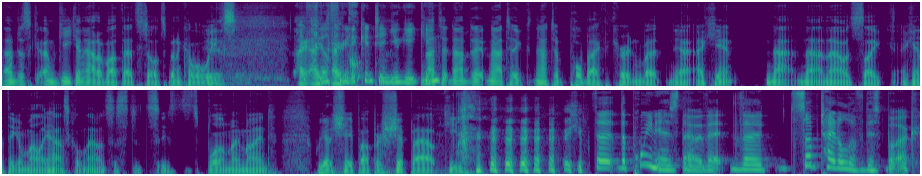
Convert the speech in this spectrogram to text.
I'm just I'm geeking out about that still. It's been a couple weeks. I, Feel I, free I, to continue geeking. Not to not to not to not to pull back the curtain, but yeah, I can't Not now now it's like I can't think of Molly Haskell now. It's just it's it's blowing my mind. We got to shape up or ship out, Keith. the the point is though that the subtitle of this book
